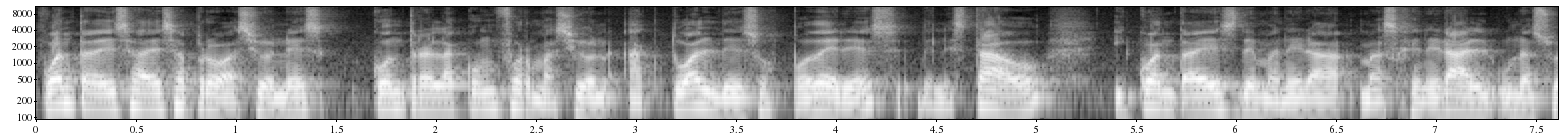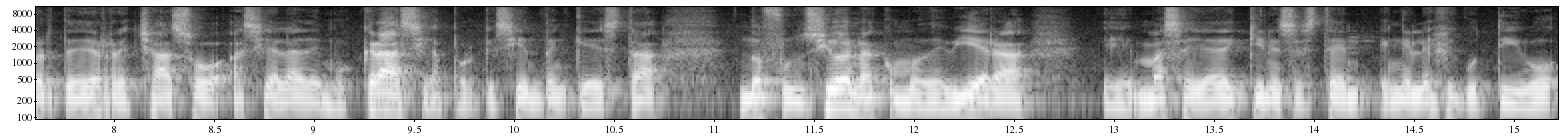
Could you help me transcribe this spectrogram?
cuánta de esa desaprobación es contra la conformación actual de esos poderes del Estado y cuánta es de manera más general una suerte de rechazo hacia la democracia, porque sienten que ésta no funciona como debiera, eh, más allá de quienes estén en el Ejecutivo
